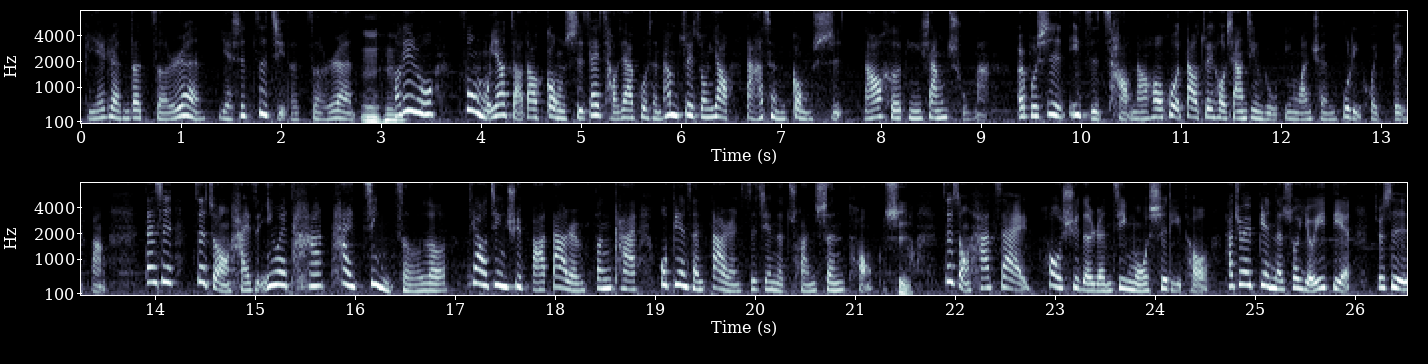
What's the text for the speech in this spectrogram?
别人的责任也是自己的责任。嗯，好，例如父母要找到共识，在吵架的过程，他们最终要达成共识，然后和平相处嘛。而不是一直吵，然后或到最后相敬如宾，完全不理会对方。但是这种孩子，因为他太尽责了，跳进去把大人分开，或变成大人之间的传声筒。是这种他在后续的人际模式里头，他就会变得说有一点，就是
